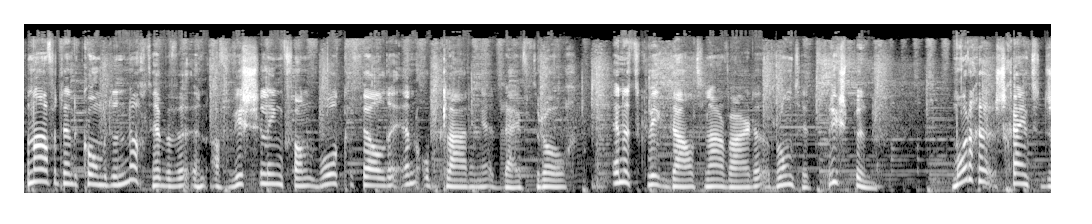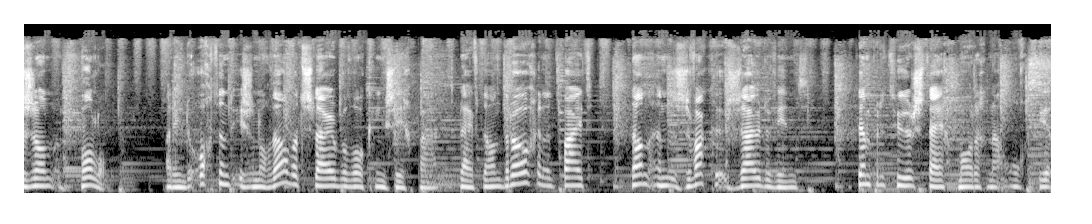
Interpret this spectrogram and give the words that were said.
Vanavond en de komende nacht hebben we een afwisseling van wolkenvelden en opklaringen. Het blijft droog en het kwik daalt naar waarde rond het vriespunt. Morgen schijnt de zon volop. Maar in de ochtend is er nog wel wat sluierbewolking zichtbaar. Het blijft dan droog en het waait dan een zwakke zuidenwind. De temperatuur stijgt morgen naar ongeveer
